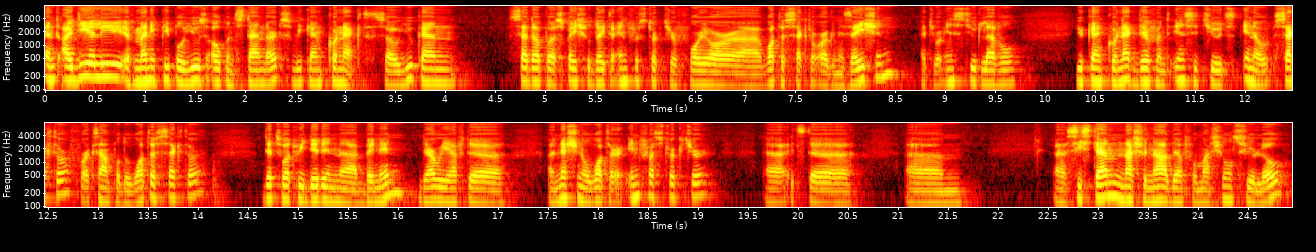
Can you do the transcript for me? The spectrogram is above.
And ideally, if many people use open standards, we can connect. So you can set up a spatial data infrastructure for your uh, water sector organization at your institute level. You can connect different institutes in a sector, for example, the water sector. That's what we did in uh, Benin. There we have the national water infrastructure. Uh, it's the um, uh, Système National d'Information sur l'eau.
